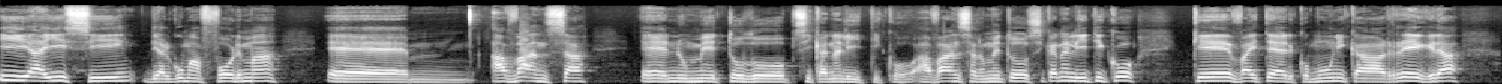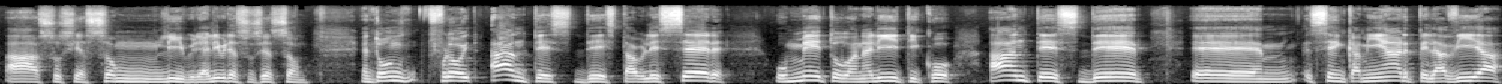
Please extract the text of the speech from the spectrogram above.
e aí sim, de alguma forma, eh, avança é, no método psicanalítico. Avança no método psicanalítico que vai ter como única regra a associação livre, a livre associação. Então, Freud, antes de estabelecer o método analítico, antes de eh, se encaminhar pela via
